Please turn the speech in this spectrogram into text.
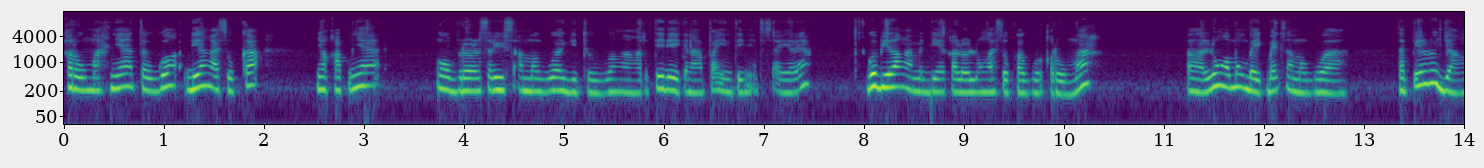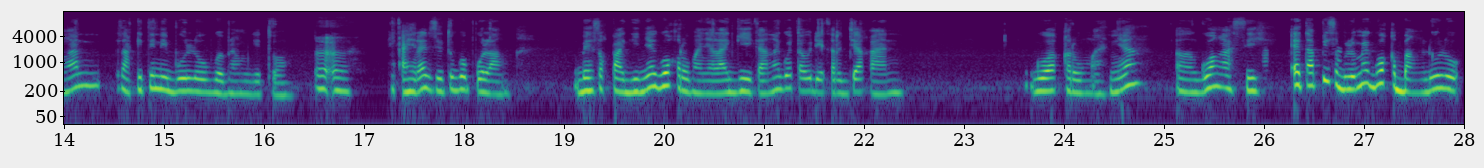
ke rumahnya atau gue dia nggak suka nyokapnya ngobrol serius sama gue gitu. Gue nggak ngerti deh kenapa intinya. Terus akhirnya gue bilang sama dia kalau lu nggak suka gue ke rumah eh, lu ngomong baik-baik sama gue tapi lu jangan sakitin ibu lu gue bilang begitu. Heeh. akhirnya di situ gue pulang. Besok paginya gue ke rumahnya lagi karena gue tahu dia kerja kan. Gue ke rumahnya eh, gue ngasih eh tapi sebelumnya gue ke bank dulu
